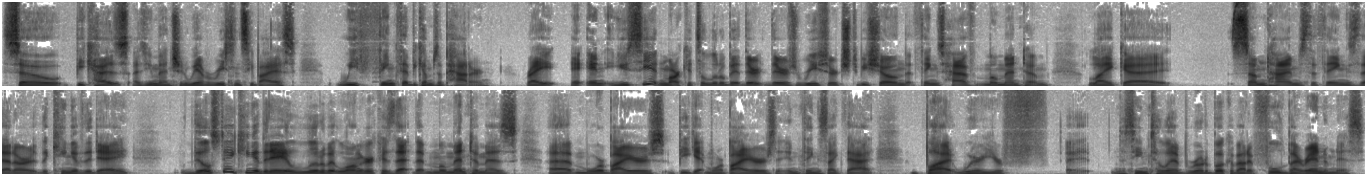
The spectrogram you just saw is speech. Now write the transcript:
So, because, as you mentioned, we have a recency bias, we think that becomes a pattern, right? And you see it in markets a little bit. There, there's research to be shown that things have momentum, like uh, sometimes the things that are the king of the day. They'll stay king of the day a little bit longer because that, that momentum as uh, more buyers beget more buyers and things like that. But where you're f- uh, Nassim Taleb wrote a book about it, Fooled by Randomness,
